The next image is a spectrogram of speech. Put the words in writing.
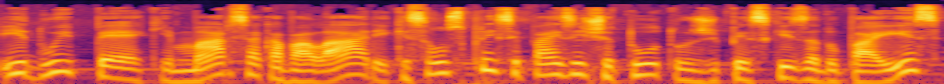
e do IPEC, Márcia Cavalari, que são os principais institutos de pesquisa do país,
